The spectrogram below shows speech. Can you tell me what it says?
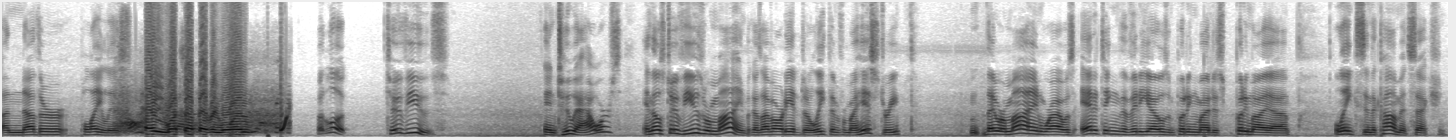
another playlist. Hey, what's up, everyone? But look, two views in two hours? And those two views were mine because I've already had to delete them from my history. They were mine where I was editing the videos and putting my putting my uh, links in the comment section.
